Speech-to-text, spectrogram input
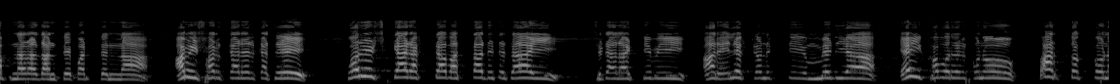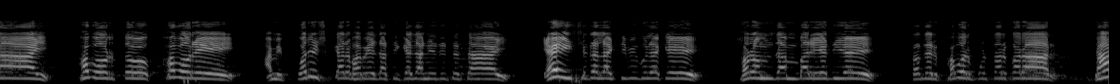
আপনারা জানতে পারতেন না। আমি সরকারের কাছে পরিষ্কার একটা বার্তা দিতে চাই। স্যাটেলাইট টিভি আর ইলেকট্রনিক মিডিয়া এই খবরের কোনো পার্থক্য নাই। খবর তো খবরে। আমি পরিষ্কারভাবে জাতিকে জানিয়ে দিতে চাই, এই স্যাটেলাইট টিভিগুলোকে সরঞ্জাম বাড়িয়ে দিয়ে তাদের খবর প্রচার করার যা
